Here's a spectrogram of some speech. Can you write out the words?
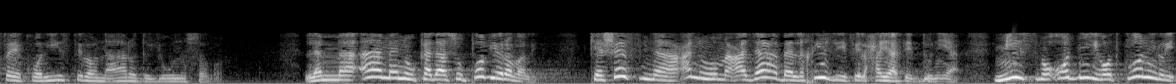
što je koristilo narodu Junusovom? Lemma amenu kada su povjerovali kešefna anhum azab al khizi fil hayati dunya. Mi smo od njih otklonili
